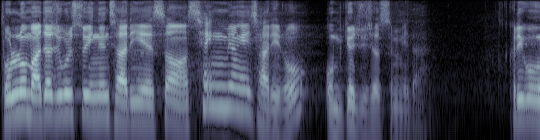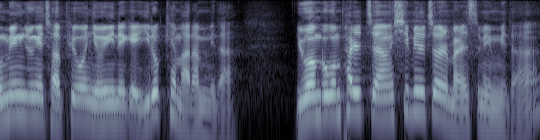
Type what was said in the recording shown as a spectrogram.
돌로 맞아 죽을 수 있는 자리에서 생명의 자리로 옮겨 주셨습니다. 그리고 음행 중에 잡혀온 여인에게 이렇게 말합니다. 요한복음 8장 11절 말씀입니다.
